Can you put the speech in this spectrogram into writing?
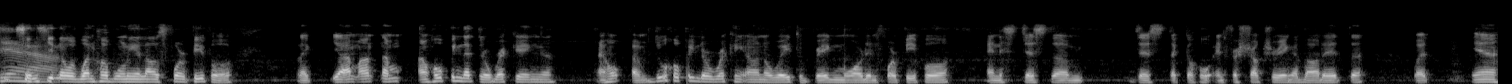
Yeah. Since you know one hub only allows four people, like yeah, I'm I'm I'm hoping that they're working. I hope I'm do hoping they're working on a way to bring more than four people, and it's just um just like the whole infrastructuring about it. But yeah,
